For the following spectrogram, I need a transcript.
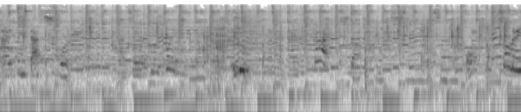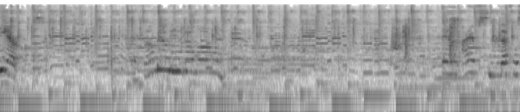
I think that's what snuffles.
